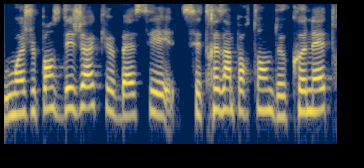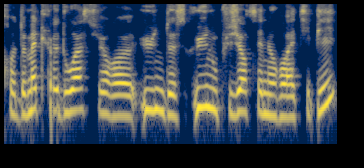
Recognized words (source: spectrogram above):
moi je pense déjà que bah, c'est très important de connaître, de mettre le doigt sur euh, une de une ou plusieurs de ces neuroatypies,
